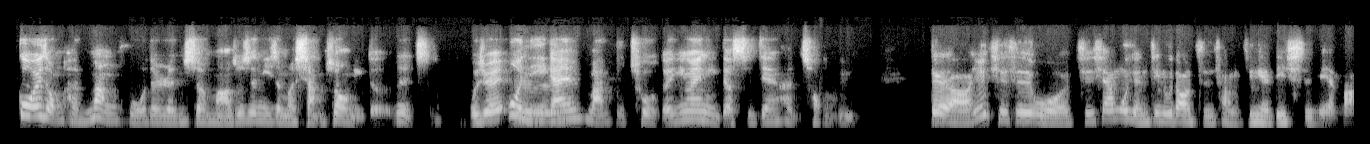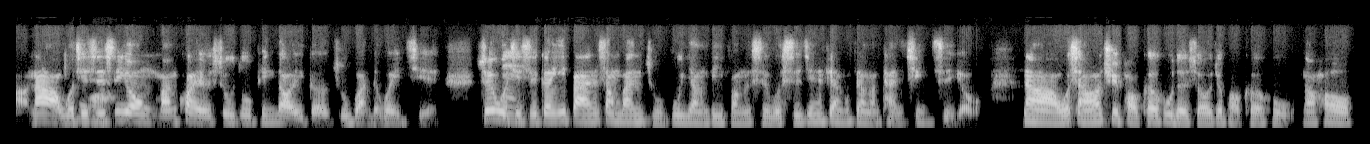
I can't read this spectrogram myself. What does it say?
过一种很慢活的人生吗？就是你怎么享受你的日子？我觉得问你应该蛮不错的，因为你的时间很充裕。对啊，因为其实我其实现在目前进入到职场，今年第十年嘛，那我其哇实是用蛮快的速度拼到一个主管的位阶，所以我其嗯实跟一般上班族不一样的地方是，我时间非常非常的弹性自由。那我想要去跑客户的时候就跑客户，然后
